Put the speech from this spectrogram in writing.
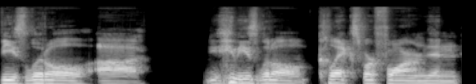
these little uh, these little cliques were formed and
